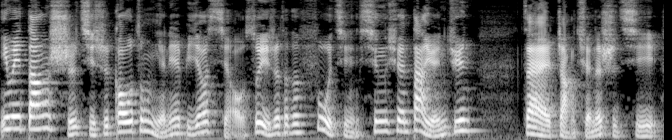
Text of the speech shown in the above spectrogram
因为当时其实高宗年龄比较小，所以说他的父亲兴宣大元君在掌权的时期，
